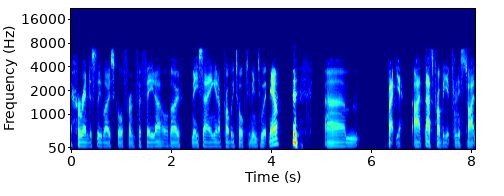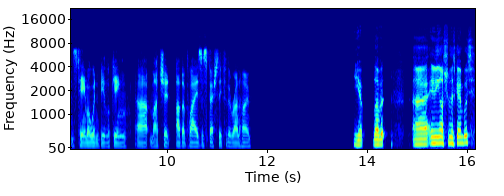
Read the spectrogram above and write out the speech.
horrendously low score from Fifita, although me saying it, I've probably talked him into it now. um, but yeah, I, that's probably it from this Titans team. I wouldn't be looking uh, much at other players, especially for the run home. Yep, love it. Uh, anything else from this game, boys?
